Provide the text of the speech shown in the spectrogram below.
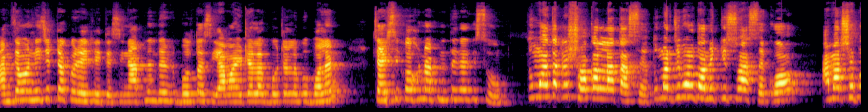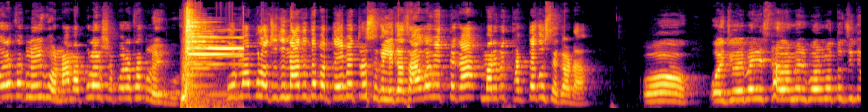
আমি তো আমার নিজেরটা করে খাইতেছি না। আপনাদের বলতেছি আমার এটা লাগবে ওইটা লাগবে বলেন। চাইছি কখন আপনার থেকে কিছু? তোমার তো একটা সকাল রাত আছে তোমার জীবনে তো অনেক কিছু আছে ক? আমার সে পরে থাকলে হইব না? আমার পোলা সে পরে থাকলে হইব? কোন পোলা যদি না দিতে পারতো এই বেত্র গেলি গা যাও বেত থেকে তোমার বেত থাকতে গেছে গাড়া ও ওই যে ওই বাড়ির সালামের বর মতো যদি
